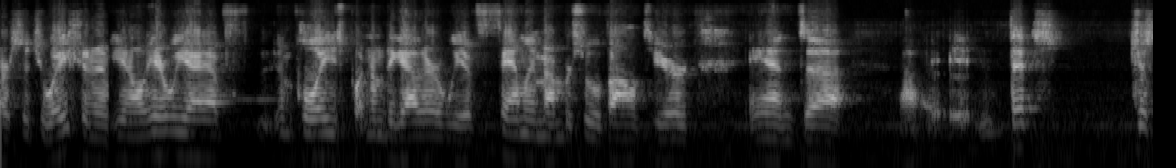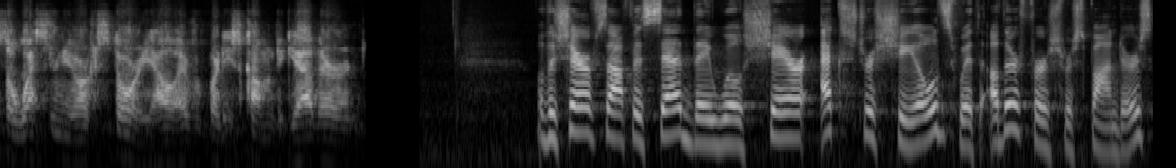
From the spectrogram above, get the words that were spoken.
our situation. And, you know, here we have employees putting them together. We have family members who have volunteered. And uh, uh, it, that's just a Western New York story, how everybody's coming together. And well, the sheriff's office said they will share extra shields with other first responders.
